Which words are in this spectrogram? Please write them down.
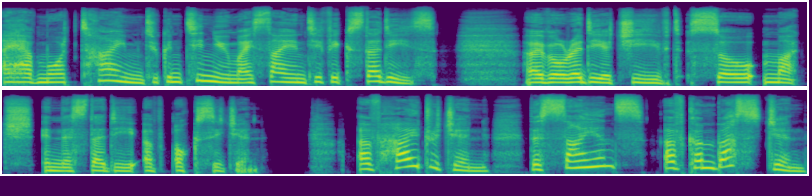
I have more time to continue my scientific studies. I've already achieved so much in the study of oxygen, of hydrogen, the science of combustion.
